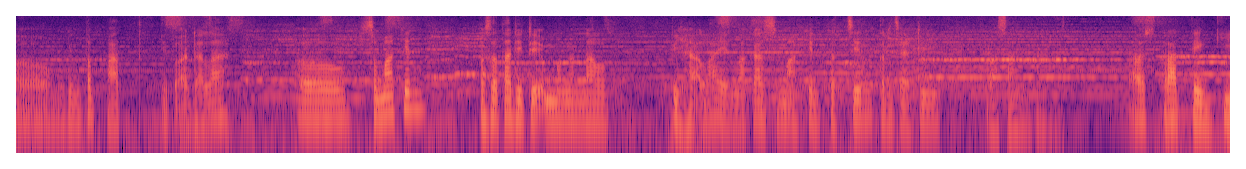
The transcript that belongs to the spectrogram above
uh, mungkin tepat itu adalah uh, semakin peserta didik mengenal pihak lain, maka semakin kecil terjadi prasangka. Strategi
